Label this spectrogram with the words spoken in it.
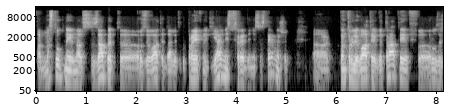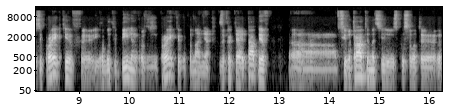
Там наступний у нас запит розвивати далі таку проєктну діяльність всередині системи, щоб контролювати витрати в розрізі проєктів і робити білінг в розрізі проєктів, виконання закриття етапів, всі витрати на ці списувати е,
